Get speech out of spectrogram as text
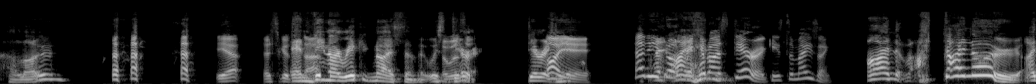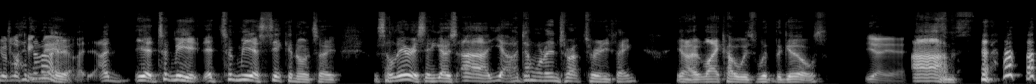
hello. Yeah, that's a good. And start. then I recognized him. It was Who Derek. Derek. oh yeah. How do you I- not I recognize Derek? He's amazing. I, I, I know. I, I don't know. I, yeah, it took me it took me a second or two. It's hilarious. And he goes, uh, yeah, I don't want to interrupt or anything. You know, like I was with the girls. Yeah, yeah. Um,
